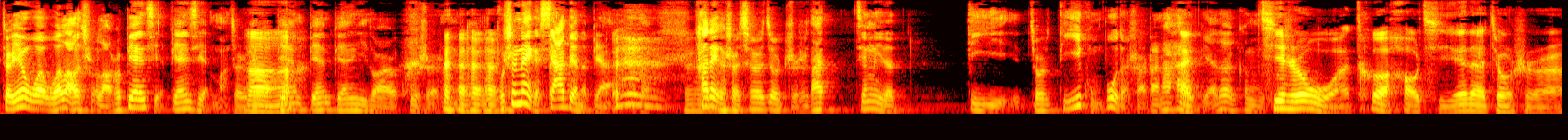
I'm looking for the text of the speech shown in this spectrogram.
就是因为我我老说老说编写编写嘛，就是编编编一段故事不是那个瞎编的编。对他这个事儿其实就只是他经历的第一，就是第一恐怖的事儿，但是他还有别的更其实我特好奇的就是，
